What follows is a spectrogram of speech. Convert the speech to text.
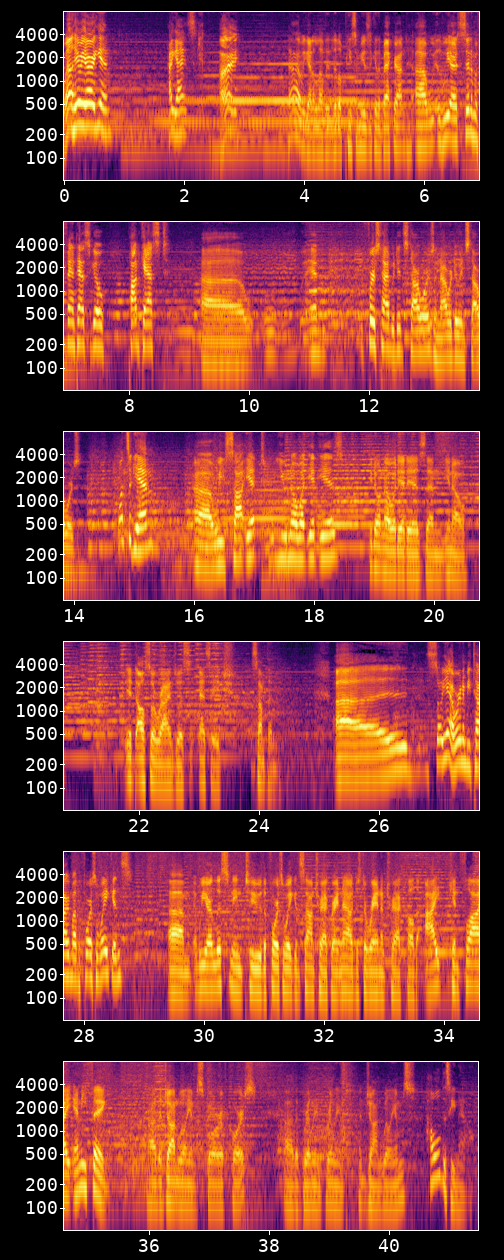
Well, here we are again. Hi, guys. Hi. Ah, we got a lovely little piece of music in the background. Uh, we, we are Cinema Fantastico podcast. Uh, and the first time we did Star Wars, and now we're doing Star Wars once again. Uh, we saw it. You know what it is. If you don't know what it is, then, you know, it also rhymes with SH something. Uh, so, yeah, we're going to be talking about The Force Awakens. Um, we are listening to the Force Awakens soundtrack right now, just a random track called I Can Fly Anything. Uh, the John Williams score, of course. Uh, the brilliant, brilliant John Williams. How old is he now?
